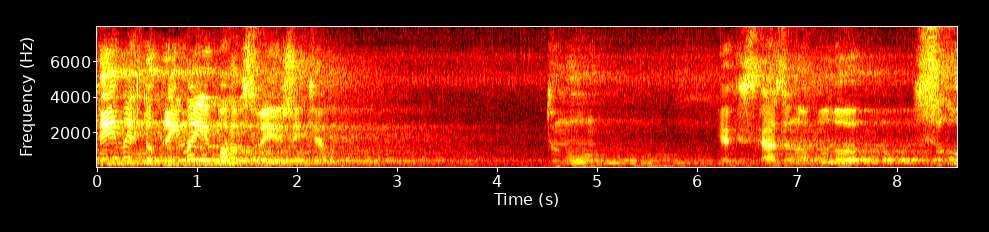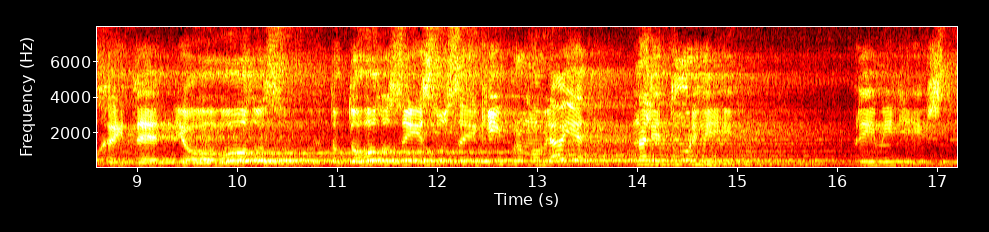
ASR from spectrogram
тими, хто приймає Бога в своє життя. Тому, як сказано було, слухайте Його голосу, тобто голосу Ісуса, який промовляє на літургії. Прийміть їжте,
